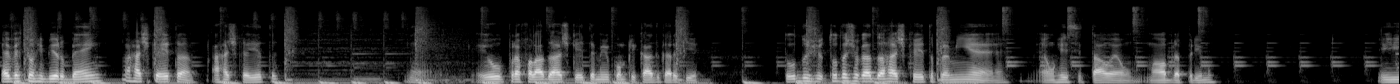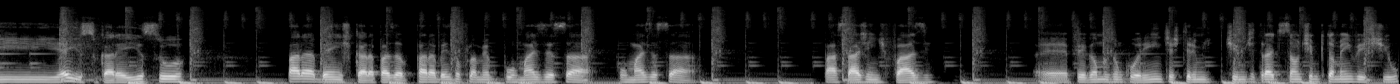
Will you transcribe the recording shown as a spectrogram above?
Everton Ribeiro bem, Arrascaeta, Arrascaeta. É, eu, para falar do Arrascaeta, é meio complicado, cara, que todo, toda jogada do Arrascaeta para mim é, é um recital, é uma obra-prima. E é isso, cara, é isso. Parabéns, cara, parabéns ao Flamengo por mais essa, por mais essa passagem de fase. É, pegamos um Corinthians, time, de tradição, time que também investiu.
